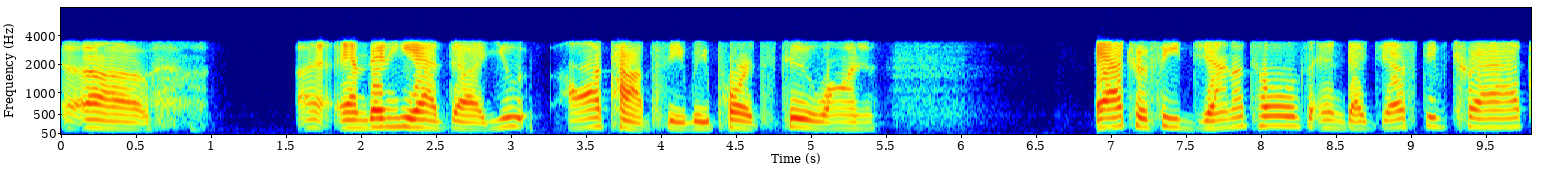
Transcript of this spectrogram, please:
uh, uh, and then he had uh, u- autopsy reports too on atrophied genitals and digestive tract,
